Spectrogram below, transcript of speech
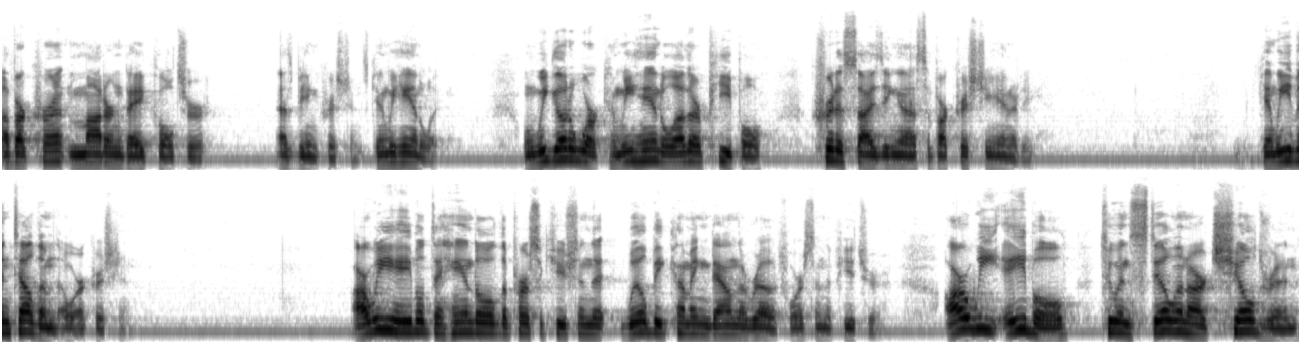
of our current modern day culture as being Christians? Can we handle it? When we go to work, can we handle other people criticizing us of our Christianity? Can we even tell them that we're a Christian? Are we able to handle the persecution that will be coming down the road for us in the future? Are we able to instill in our children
